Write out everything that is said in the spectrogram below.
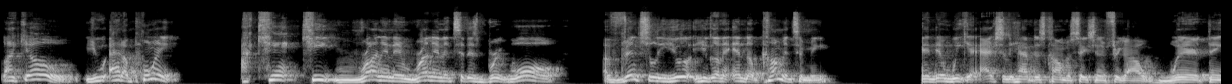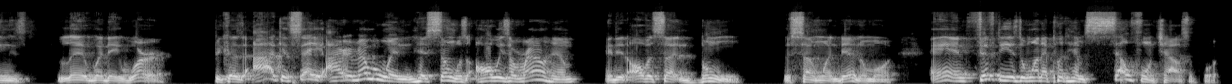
like, yo, you at a point I can't keep running and running into this brick wall. Eventually, you're you're gonna end up coming to me, and then we can actually have this conversation and figure out where things led where they were. Because I can say I remember when his son was always around him, and then all of a sudden, boom, the son wasn't there no more. And 50 is the one that put himself on child support.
